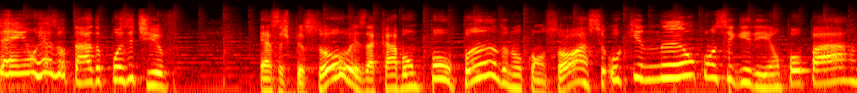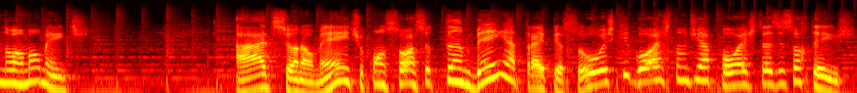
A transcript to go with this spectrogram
tem um resultado positivo. Essas pessoas acabam poupando no consórcio o que não conseguiriam poupar normalmente. Adicionalmente, o consórcio também atrai pessoas que gostam de apostas e sorteios.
